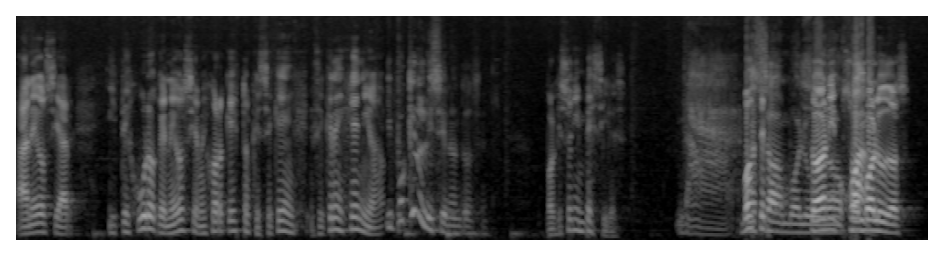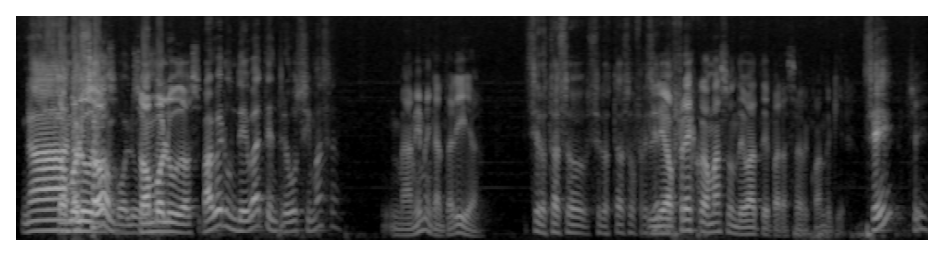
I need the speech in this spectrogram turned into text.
a negociar y te juro que negocia mejor que estos que se, creen- se creen genios. ¿Y por qué no lo hicieron entonces? Porque son imbéciles. Nah, Vos no te- son boludos. son, boludos. No, son no boludos. son boludos. Son boludos. ¿Va a haber un debate entre vos y Massa? A mí me encantaría. ¿Se lo estás, se lo estás ofreciendo? Le ofrezco a Massa un debate para hacer cuando quiera. ¿Sí? Sí.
